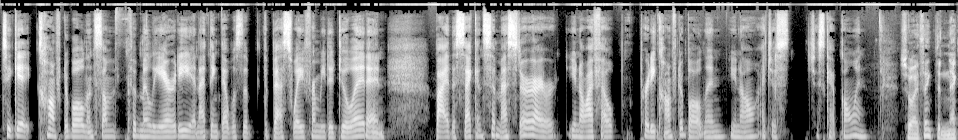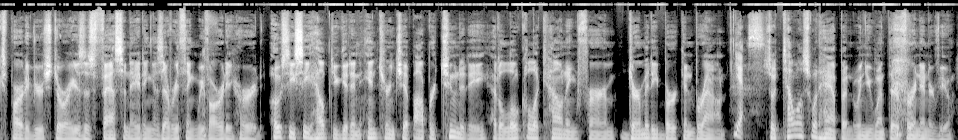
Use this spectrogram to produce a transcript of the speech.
to get comfortable and some familiarity. And I think that was the, the best way for me to do it. And by the second semester, I, you know, I felt pretty comfortable and, you know, I just just kept going. So I think the next part of your story is as fascinating as everything we've already heard. OCC helped you get an internship opportunity at a local accounting firm, Dermody Burke and Brown. Yes. So tell us what happened when you went there for an interview.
